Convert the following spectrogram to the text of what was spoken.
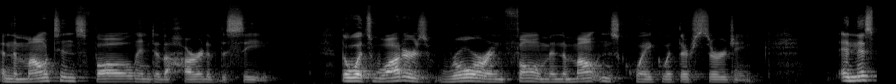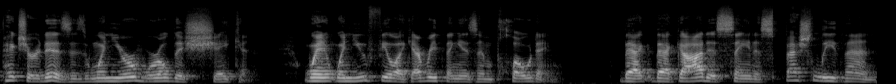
and the mountains fall into the heart of the sea, though its waters roar and foam and the mountains quake with their surging in this picture it is is when your world is shaken when when you feel like everything is imploding that that god is saying especially then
